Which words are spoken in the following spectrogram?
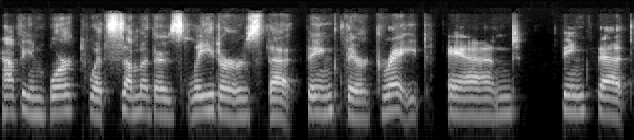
having worked with some of those leaders that think they're great and think that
